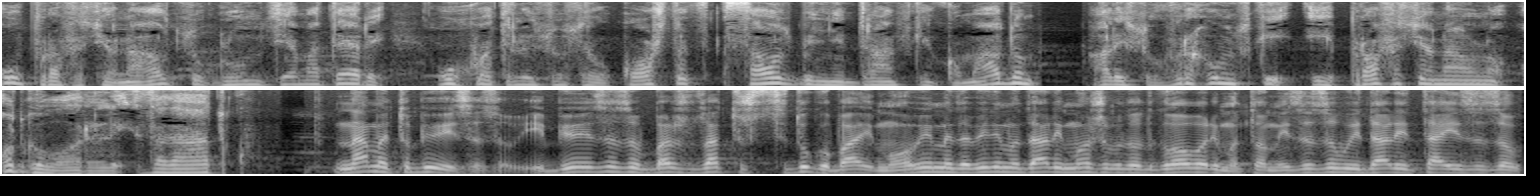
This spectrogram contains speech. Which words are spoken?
U profesionalcu glumci amateri uhvatili su se u koštac sa ozbiljnim dramskim komadom, ali su vrhunski i profesionalno odgovorili zadatku nama je to bio izazov. I bio je izazov baš zato što se dugo bavimo ovime, da vidimo da li možemo da odgovorimo tom izazovu i da li taj izazov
